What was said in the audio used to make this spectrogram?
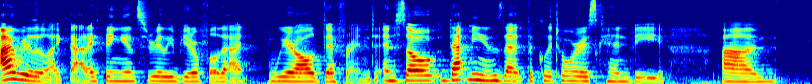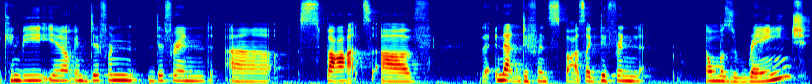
I really like that. I think it's really beautiful that we're all different. And so that means that the clitoris can be um, can be, you know, in different different uh, spots of not different spots, like different almost range.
